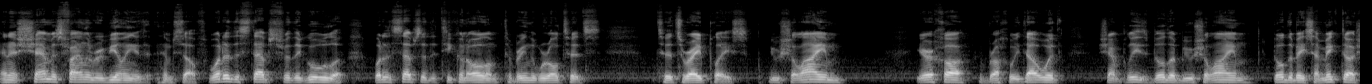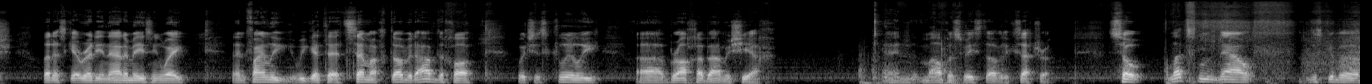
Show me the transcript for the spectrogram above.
and Hashem is finally revealing Himself. What are the steps for the Geula? What are the steps of the Tikkun Olam to bring the world to its to its right place? Yerushalayim, Yercha, the bracha we dealt with. Hashem, please build up Yerushalayim, build the Beis Hamikdash. Let us get ready in that amazing way. Then finally, we get to Tzemach David Avdecha, which is clearly uh, bracha ba Mashiach and Malchus Beis David, etc. So let's now just give a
